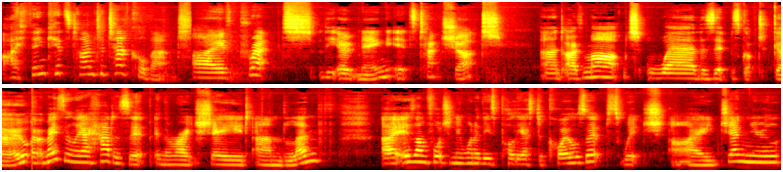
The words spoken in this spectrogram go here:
I think it's time to tackle that. I've prepped the opening, it's tacked shut, and I've marked where the zip has got to go. Amazingly, I had a zip in the right shade and length, uh, it is unfortunately one of these polyester coil zips, which I general,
